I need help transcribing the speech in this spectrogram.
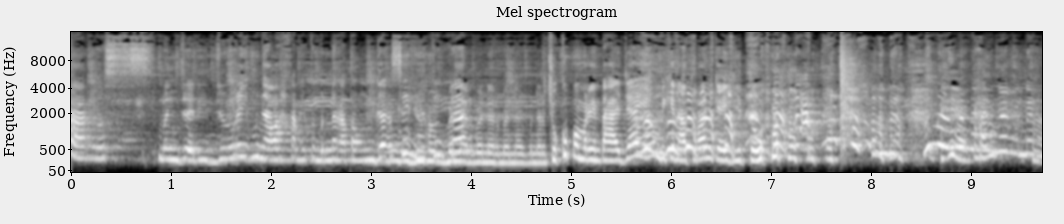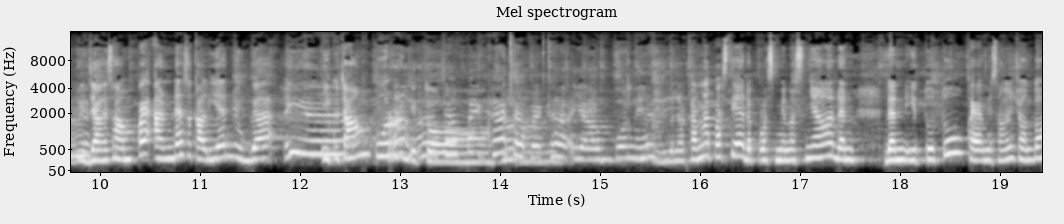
harus menjadi juri menyalahkan itu benar atau enggak sih? Gitu bener kan? bener bener bener cukup pemerintah aja yang bikin aturan kayak gitu. Iya kan? Nah, jangan sampai anda sekalian juga Iya. ikut campur gitu Ah, loh capek kak, capek kak, ya ampun ya. Bener karena pasti ada plus minusnya lah dan dan itu tuh kayak misalnya contoh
